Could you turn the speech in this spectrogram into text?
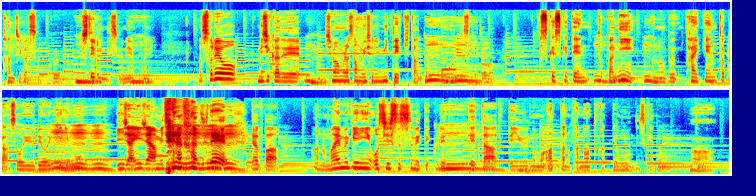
感じがすごくしてるんですよね、やっぱり。それを身近でうん。島村さんも一緒に見てきたと思うんですけど、スケスケ展とかに、うんうんあのぶ体験とかそういう領域にも、もいいじゃんいいじゃんみたいな感じで、うんうん。やっぱあの前向きに推し進めてくれてたっていうのもあったのかなとかって思うんですけど、まあ。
